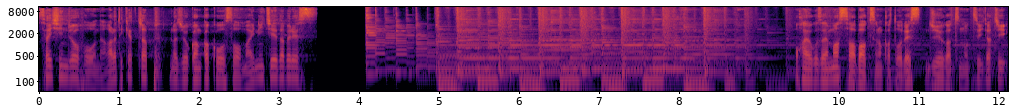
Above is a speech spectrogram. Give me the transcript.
最新情報を流れてキャッチアップ。ラジオ感覚放送毎日 AW です。おはようございます。サーバークスの加藤です。10月の1日。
